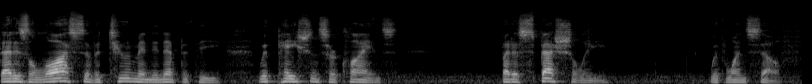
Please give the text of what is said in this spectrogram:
That is a loss of attunement and empathy with patients or clients, but especially with oneself.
